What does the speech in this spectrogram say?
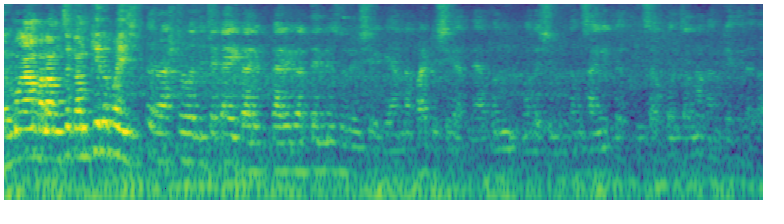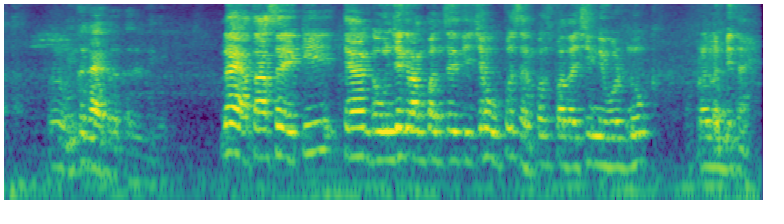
तर मग आम्हाला आमचं काम केलं पाहिजे. राष्ट्रवादीच्या काही कार्य कार्यकर्त्यांनी सुनील शेळके यांना पाठीशी घातले. आपण मगाशी मुद्दाम सांगितलं की सरपंचांना धमक्या दिल्या जातात. नेमकं काय प्रकरण आहे? नाही आता असं आहे की त्या गौंजे ग्रामपंचायतीच्या उपसरपंच पदाची निवडणूक प्रलंबित आहे.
